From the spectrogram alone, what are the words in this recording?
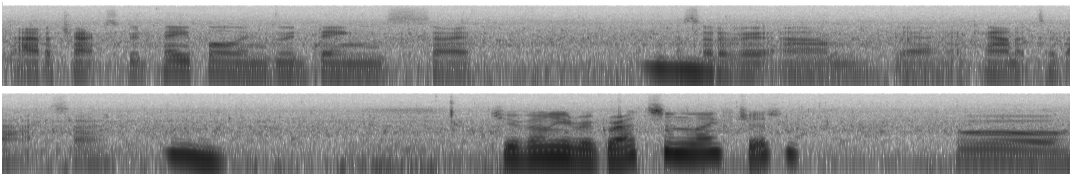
that attracts good people and good things. So mm. I sort of um, yeah account it to that. So. Mm. Do you have any regrets in life, Jason? Oh,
